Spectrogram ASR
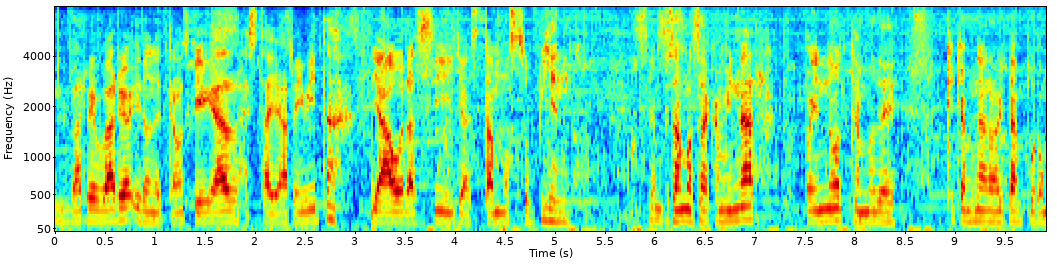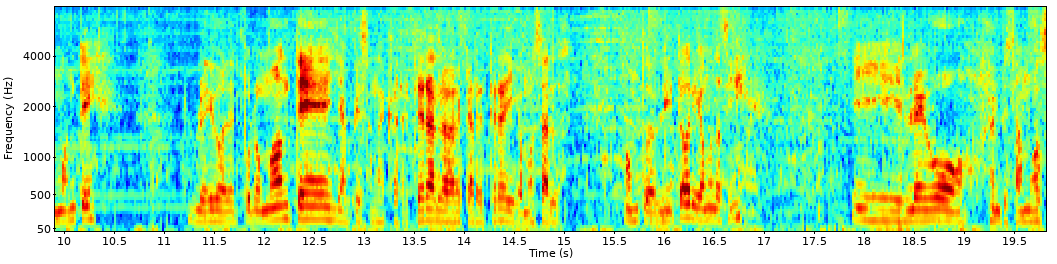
El barrio, barrio, y donde tenemos que llegar está allá arribita. Y ahora sí, ya estamos subiendo. Empezamos a caminar. Bueno, tenemos de, que caminar ahorita en puro monte. Luego del puro monte ya empieza una carretera. Luego de la carretera llegamos al, a un pueblito, digámoslo así. Y luego empezamos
